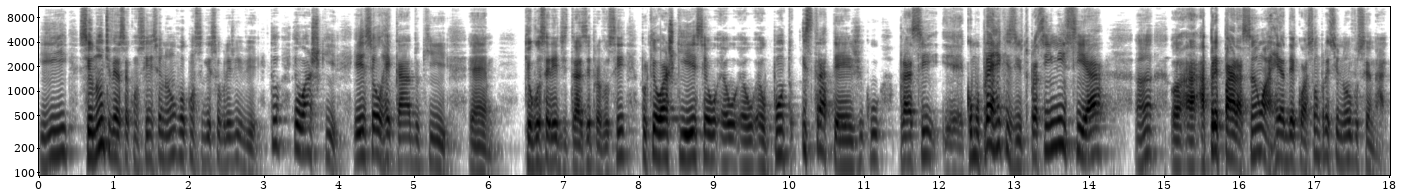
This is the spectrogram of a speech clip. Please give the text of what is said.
E se eu não tiver essa consciência, eu não vou conseguir sobreviver. Então, eu acho que esse é o recado que. É, que eu gostaria de trazer para você, porque eu acho que esse é o, é o, é o é ponto estratégico para se, é, como pré-requisito, para se iniciar a, a preparação, a readequação para esse novo cenário.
